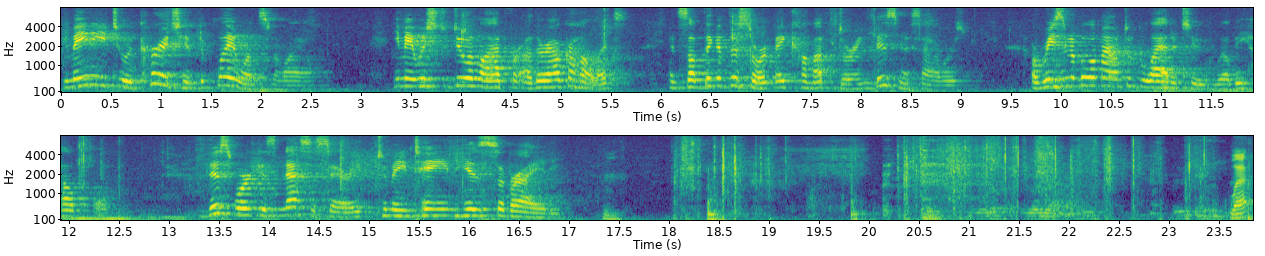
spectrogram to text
You may need to encourage him to play once in a while. He may wish to do a lot for other alcoholics, and something of the sort may come up during business hours. A reasonable amount of latitude will be helpful. This work is necessary to maintain his sobriety. Hmm. La-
